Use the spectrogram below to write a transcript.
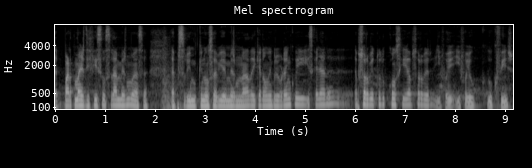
a parte mais difícil será mesmo essa. Apercebi-me que não sabia mesmo nada e que era um livro branco e, e se calhar eh, absorver tudo o que conseguia absorver. E foi, e foi o, o que fiz.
